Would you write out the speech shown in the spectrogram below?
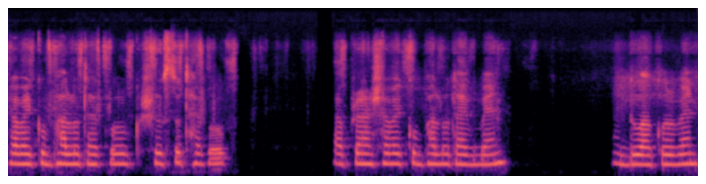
সবাই খুব ভালো থাকুক, সুস্থ থাকুক। আপনারা সবাই খুব ভালো থাকবেন। দোয়া করবেন।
